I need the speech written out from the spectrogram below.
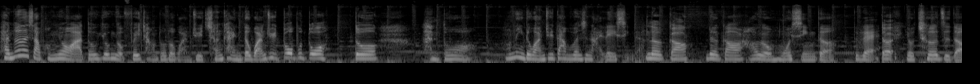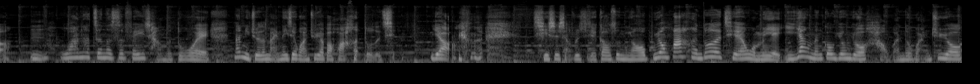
很多的小朋友啊，都拥有非常多的玩具。陈凯，你的玩具多不多？多，很多哦。那你的玩具大部分是哪一类型的？乐高，乐高，然后有模型的，对不对？对，有车子的，嗯，哇，那真的是非常的多哎。那你觉得买那些玩具要不要花很多的钱？要。其实小猪姐姐告诉你哦，不用花很多的钱，我们也一样能够拥有好玩的玩具哦。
